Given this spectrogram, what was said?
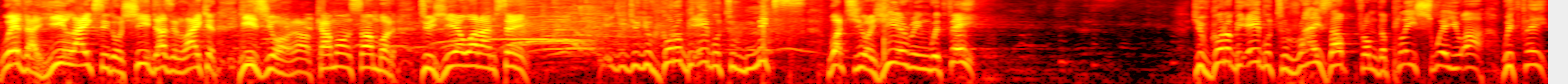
Whether he likes it or she doesn't like it, he's your. Oh, come on, somebody. Do you hear what I'm saying? You, you've got to be able to mix what you're hearing with faith. You've got to be able to rise up from the place where you are with faith.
